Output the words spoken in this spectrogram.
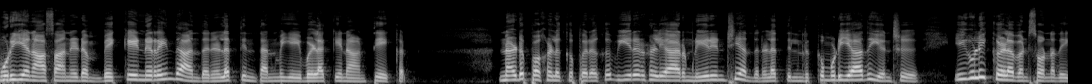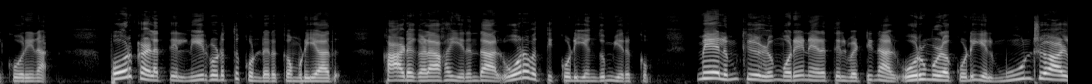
முரியநாசானிடம் வெக்கை நிறைந்த அந்த நிலத்தின் தன்மையை விளக்கினான் தேக்கன். நடுப்பகலுக்கு பிறகு வீரர்கள் யாரும் நீரின்றி அந்த நிலத்தில் நிற்க முடியாது என்று இகுலிக்கிழவன் சொன்னதை கூறினான். போர்க்களத்தில் நீர் கொடுத்து கொண்டிருக்க முடியாது. காடுகளாக இருந்தால் ஓரவத்தி கொடி எங்கும் இருக்கும். மேலும் கீழும் ஒரே நேரத்தில் வெட்டினால் ஒரு முழ கொடியில் மூன்று ஆள்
